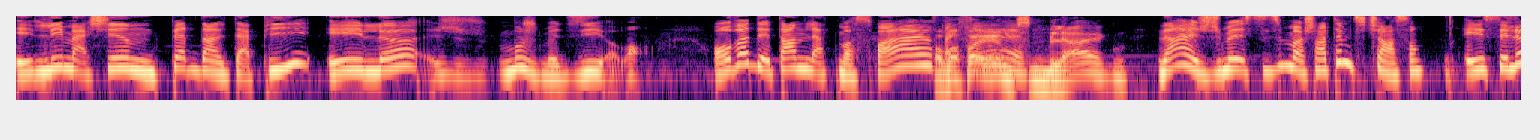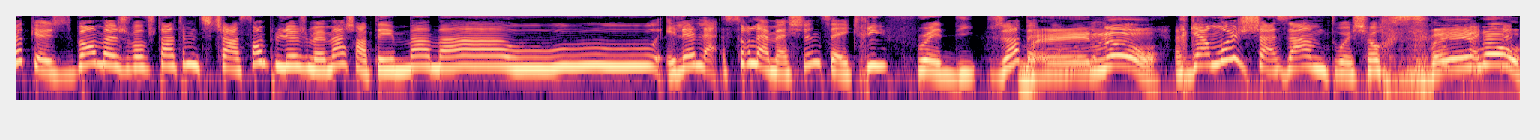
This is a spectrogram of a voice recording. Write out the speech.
Et les machines pètent dans le tapis. Et là, je- moi, je me dis, bon, on va détendre l'atmosphère. On va faire que- une petite blague. Non, je me suis dit, moi, chanter une petite chanson. Et c'est là que je dis, bon, ben, je vais vous chanter une petite chanson. Puis là, je me mets à chanter Mama, ouh. Et là, sur la machine, ça écrit Freddy. Ah, ben, Ben non! Regarde-moi le Shazam, toi, chose. Ben non!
